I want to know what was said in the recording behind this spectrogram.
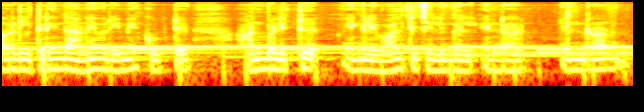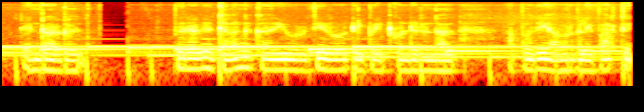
அவர்கள் தெரிந்த அனைவரையுமே கூப்பிட்டு அன்பளித்து எங்களை வாழ்த்து செல்லுங்கள் என்றார் என்றான் என்றார்கள். பிறகு கிழங்குக்காரி ஒருத்தி ரோட்டில் போயிட்டு கொண்டிருந்தால் அப்போதே அவர்களை பார்த்து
